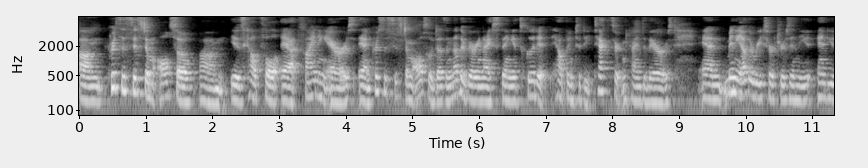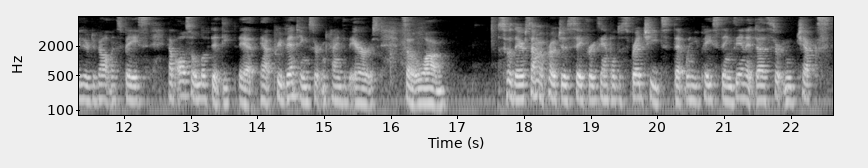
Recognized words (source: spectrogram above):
Um, Chris's system also um, is helpful at finding errors, and Chris's system also does another very nice thing. It's good at helping to detect certain kinds of errors. And many other researchers in the end user development space have also looked at, de- at, at preventing certain kinds of errors. So, um, so there are some approaches, say, for example, to spreadsheets that when you paste things in, it does certain checks,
